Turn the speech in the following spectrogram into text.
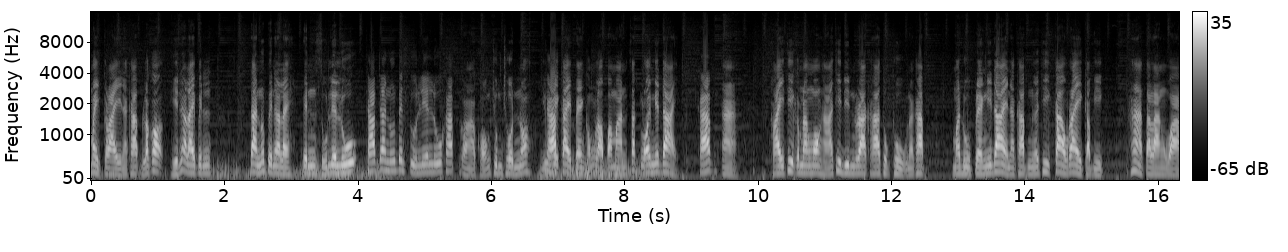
ไม่ไกลนะครับ แล้วก็เห็นอะไรเป็นด้านนู้นเป็นอะไร เป็นศูนย์เรียนรู้ครับด้านนู้นเป็นศูนย์เรียนรู้ครับ อ่าของชุมชนเนาะอยู่ครับ ใกล้ๆแปลงของเราประมาณสักร้อยเมตรได้ครับ อ่าใครที่กำลังมองหาที่ดินราคาถูกๆนะครับ มาดูแปลงนี้ได้นะครับ เนื้อที่ 9 ไร่กับอีก 5 ตารางวา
